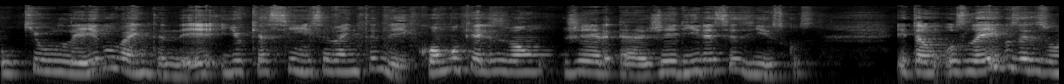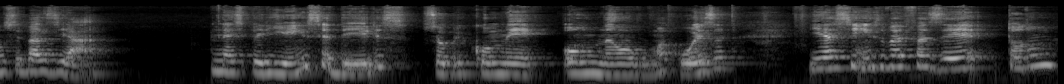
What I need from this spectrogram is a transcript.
o que o leigo vai entender e o que a ciência vai entender, como que eles vão ger, é, gerir esses riscos. Então, os leigos eles vão se basear na experiência deles sobre comer ou não alguma coisa, e a ciência vai fazer todo um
